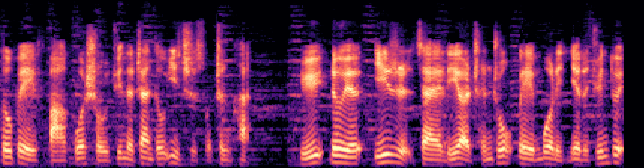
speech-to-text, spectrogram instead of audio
都被法国守军的战斗意志所震撼，于六月一日在里尔城中为莫里涅的军队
